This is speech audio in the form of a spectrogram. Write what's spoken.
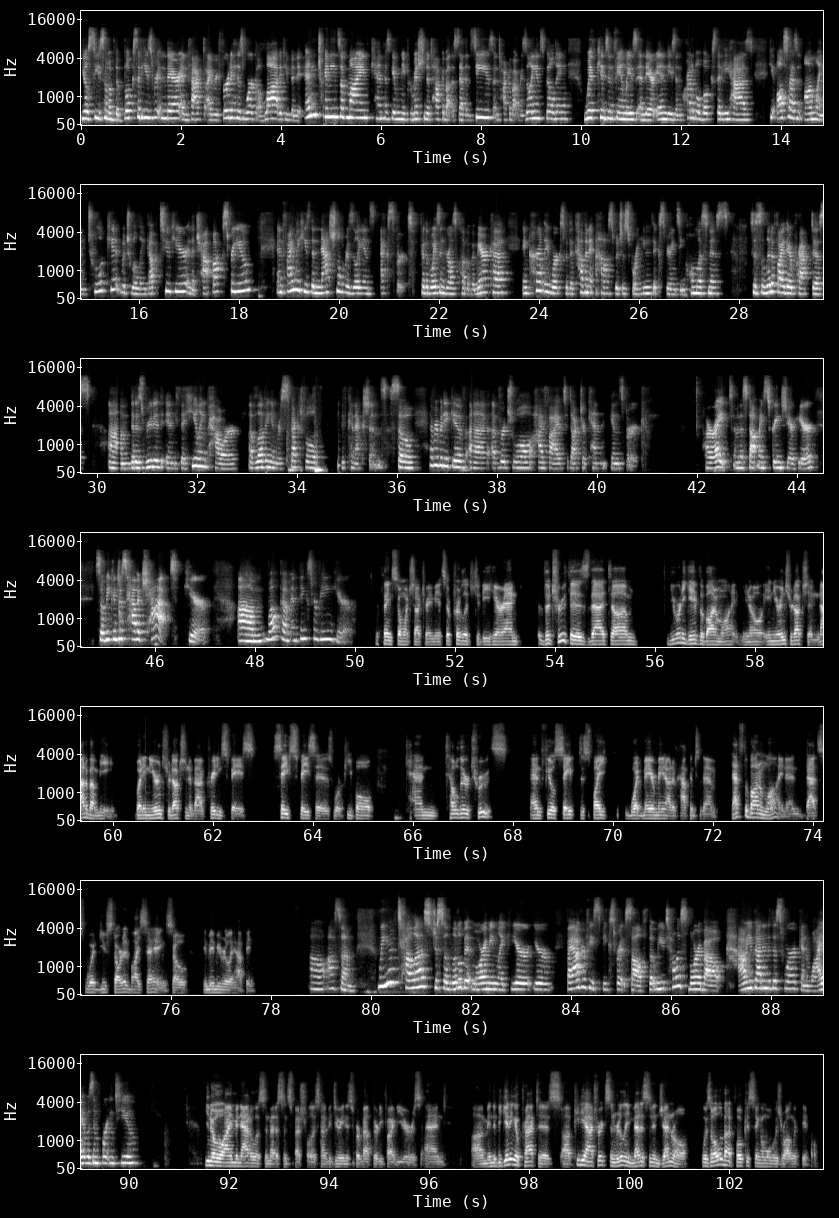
You'll see some of the books that he's written there. In fact, I refer to his work a lot. If you've been to any trainings of mine, Ken has given me permission to talk about the seven C's and talk about resilience building with kids and families. And they're in these incredible books that he has. He also has an online toolkit, which we'll link up to here in the chat box for you. And finally, he's the national resilience expert for the Boys and Girls Club of America and currently works with the Covenant House, which is for youth experiencing homelessness, to solidify their practice um, that is rooted in the healing power of loving and respectful youth connections. So, everybody give a, a virtual high five to Dr. Ken Ginsburg. All right, I'm going to stop my screen share here so we can just have a chat here. Um, welcome and thanks for being here. Thanks so much, Dr. Amy. It's a privilege to be here. And the truth is that um, you already gave the bottom line, you know, in your introduction, not about me, but in your introduction about creating space, safe spaces where people can tell their truths and feel safe despite what may or may not have happened to them. That's the bottom line. And that's what you started by saying. So it made me really happy. Oh, awesome. Will you tell us just a little bit more? I mean, like your your biography speaks for itself, but will you tell us more about how you got into this work and why it was important to you? You know, I'm an adolescent medicine specialist. I've been doing this for about 35 years. And um, in the beginning of practice, uh, pediatrics and really medicine in general was all about focusing on what was wrong with people.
